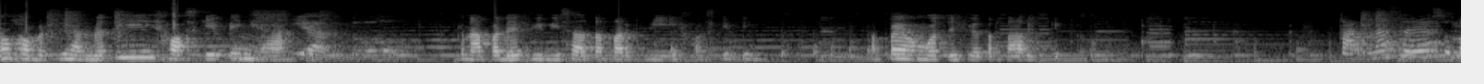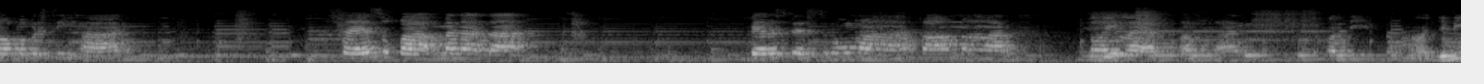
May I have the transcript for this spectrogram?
Oh kebersihan berarti housekeeping ya? Iya betul. Kenapa Devi bisa tertarik di housekeeping? Apa yang membuat Devi tertarik gitu? Karena saya suka kebersihan, saya suka menata beres-beres rumah, kamar, toilet, bahkan seperti itu. Oh, jadi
